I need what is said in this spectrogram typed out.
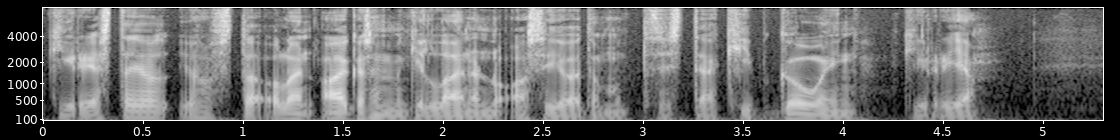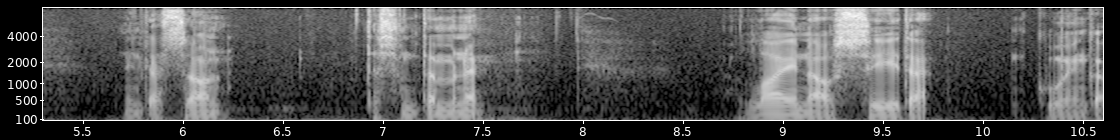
kirjasta, josta olen aikaisemminkin lainannut asioita, mutta siis tämä Keep Going-kirja, niin tässä on, tässä on tämmöinen lainaus siitä, kuinka,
